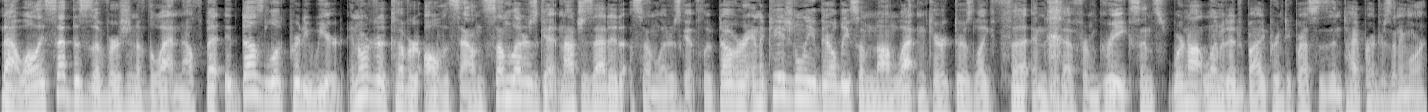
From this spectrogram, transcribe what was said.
Now, while I said this is a version of the Latin alphabet, it does look pretty weird. In order to cover all the sounds, some letters get notches added, some letters get flipped over, and occasionally there'll be some non-Latin characters like th and ch from Greek, since we're not limited by printing presses and typewriters anymore.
